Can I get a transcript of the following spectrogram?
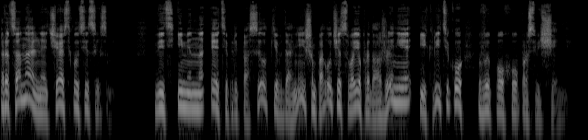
рациональная часть классицизма? Ведь именно эти предпосылки в дальнейшем получат свое продолжение и критику в эпоху просвещения.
